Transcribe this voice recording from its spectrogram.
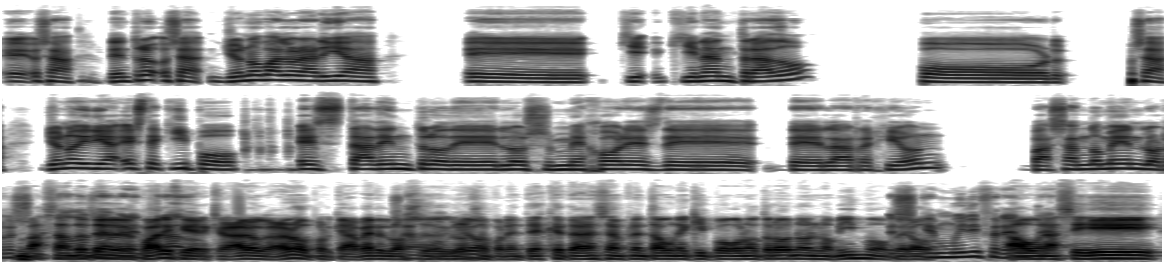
eh, o sea, dentro, o sea, yo no valoraría eh, qui- quién ha entrado por, o sea, yo no diría este equipo está dentro de los mejores de, de la región basándome en los resultados. Basándote en el qualifier, claro, claro, porque a ver, los, sea, los obvio. oponentes que te has enfrentado un equipo con otro no es lo mismo, Es pero que es muy diferente. aún así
